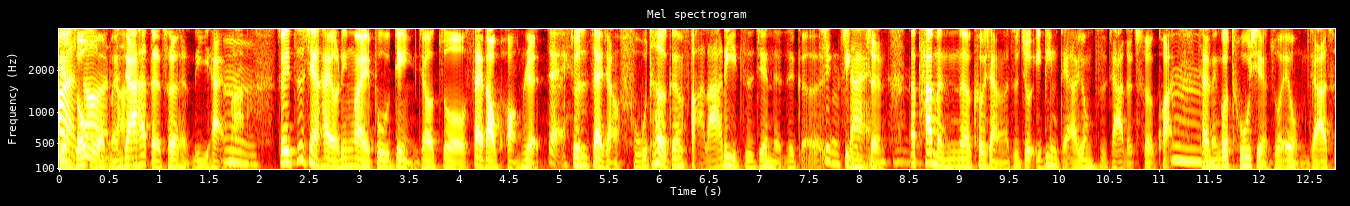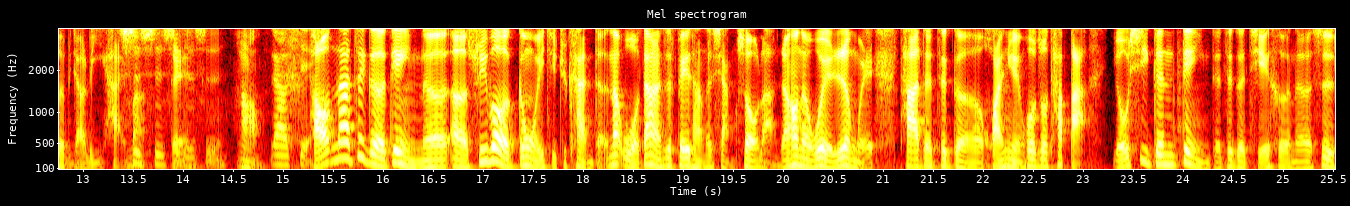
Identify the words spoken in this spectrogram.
显说我们家的车很厉害嘛。所以之前还有另外一部电影叫做《赛道狂人》，对，就是在讲福特跟法拉利之间的这个竞争。那他们呢，可想而知，就一定得要用自家的车款，嗯、才能够凸显说，哎，我们家的车比较厉害嘛。是是是是是，好、嗯、了解。好，那这个电影呢，呃，Sweetboy 跟我一起去看的，那我当然是非。非常的享受啦，然后呢，我也认为他的这个还原，或者说他把游戏跟电影的这个结合呢，是。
